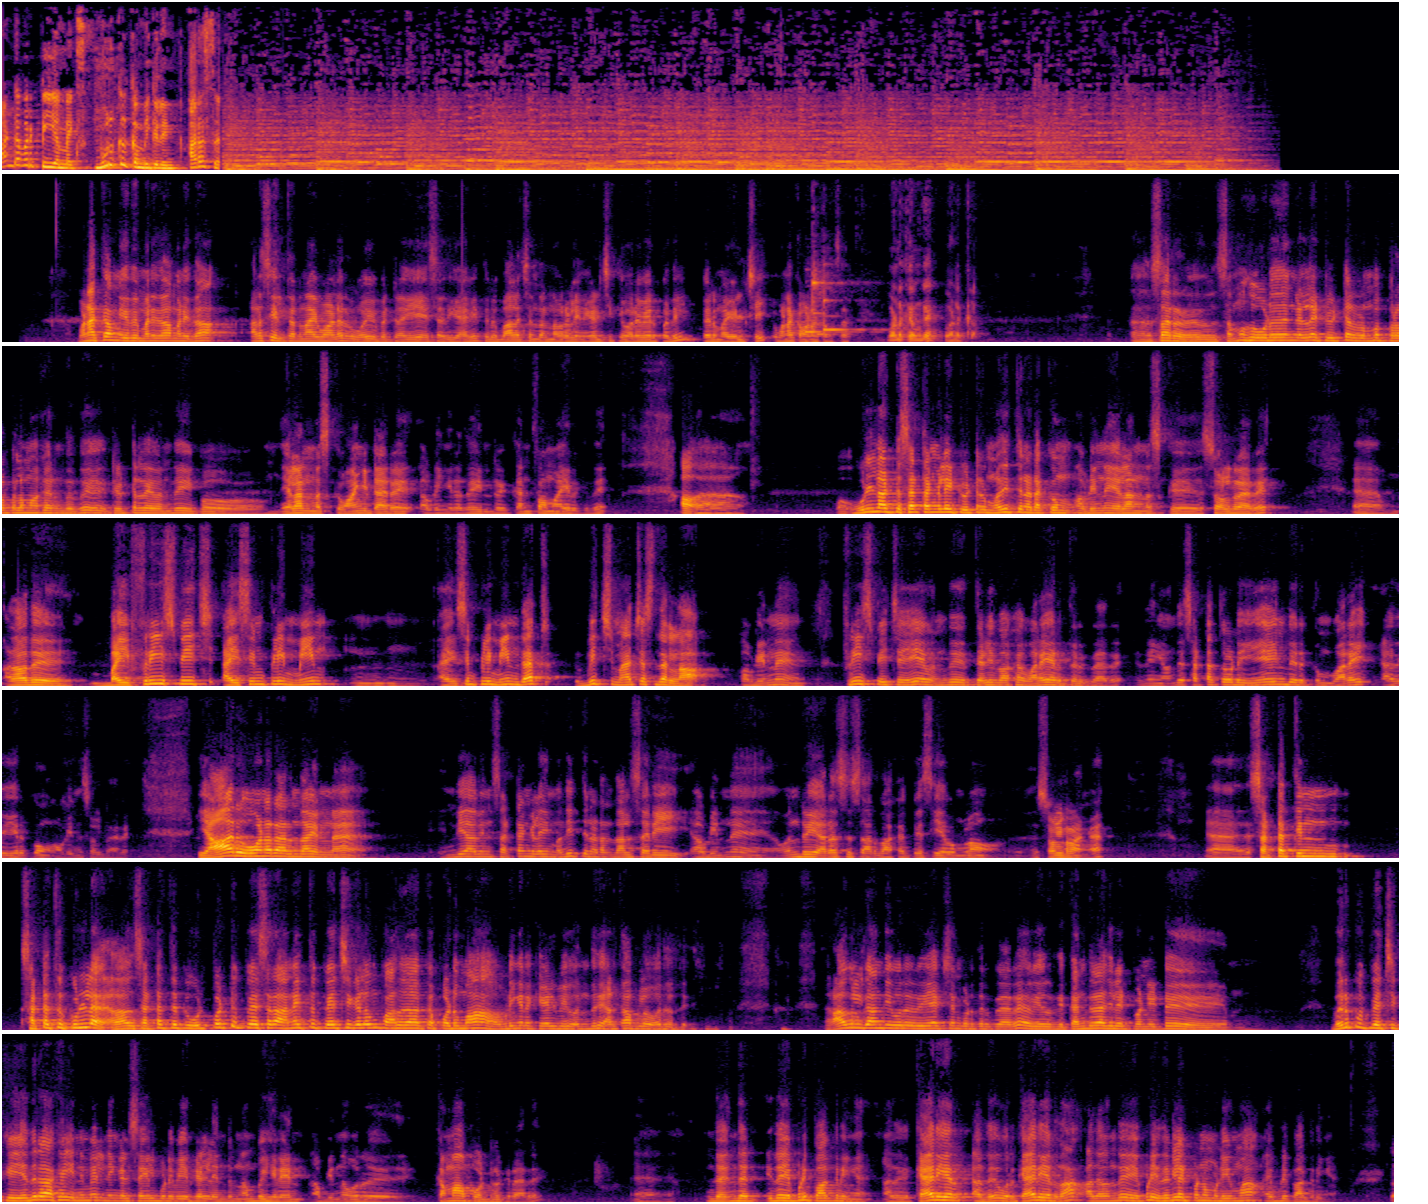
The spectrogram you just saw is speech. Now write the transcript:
ஆண்டவர் டிஎம்எக்ஸ் முறுக்கு கம்பிகளின் அரசர். வணக்கம் இது மனிதா மனிதா. அரசியல் திறனாய்வாளர் ஓய்வு பெற்ற ஐஏஎஸ் அதிகாரி திரு. பாலச்சந்திரன் அவர்களின் நிகழ்ச்சிக்கு வரவேற்பதில் பெரும் மகிழ்ச்சி. வணக்கம் வணக்கம் சார். வணக்கம்ங்க வணக்கம். சார் சமூக ஊடகங்களில் ட்விட்டர் ரொம்ப பிரபலமாக இருந்தது. ட்விட்டரை வந்து இப்போ எலான் மஸ்க் வாங்கிட்டாரு அப்படிங்கிறது இன்று கன்ஃபார்ம் ஆயிருக்குது. உள்நாட்டு சட்டங்களை ட்விட்டர் மதித்து நடக்கும் அப்படின்னு எலான் மஸ்க் சொல்றாரு. அதாவது by free speech I simply mean I simply mean that which matches the law அப்படின்னு ஃப்ரீ ஸ்பீச்சையே வந்து தெளிவாக வரையறுத்திருக்கிறாரு. நீங்க வந்து சட்டத்தோடு இயைந்து இருக்கும் வரை அது இருக்கும் அப்படின்னு சொல்றாரு. யாரு ஓனரா இருந்தா என்ன? இந்தியாவின் சட்டங்களை மதித்து நடந்தால் சரி அப்படின்னு ஒன்றிய அரசு சார்பாக பேசியவங்களும் சொல்றாங்க. சட்டத்தின் சட்டத்துக்குள்ள அதாவது சட்டத்துக்கு உட்பட்டு பேசுற அனைத்து பேச்சுகளும் பாதுகாக்கப்படுமா அப்படிங்கிற கேள்வி வந்து அடுத்தாப்புல வருது. ராகுல் காந்தி ஒரு ரியாக்ஷன் கொடுத்திருக்கிறாரு. இவருக்கு கங்க்ராச்சுலேட் பண்ணிட்டு வெறுப்பு பேச்சுக்கு எதிராக இனிமேல் நீங்கள் செயல்படுவீர்கள் என்று நம்புகிறேன் அப்படின்னு ஒரு கமா போட்டிருக்கிறாரு. இந்த இந்த இதை எப்படி பாக்குறீங்க அது கேரியர் அது ஒரு கேரியர் தான். அதை வந்து எப்படி ரெகுலேட் பண்ண முடியுமா? எப்படி பாக்குறீங்க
